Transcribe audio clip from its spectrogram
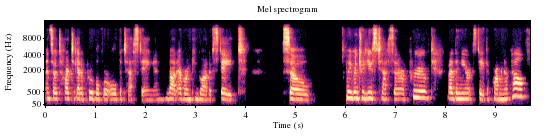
And so it's hard to get approval for all the testing, and not everyone can go out of state. So we've introduced tests that are approved by the New York State Department of Health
